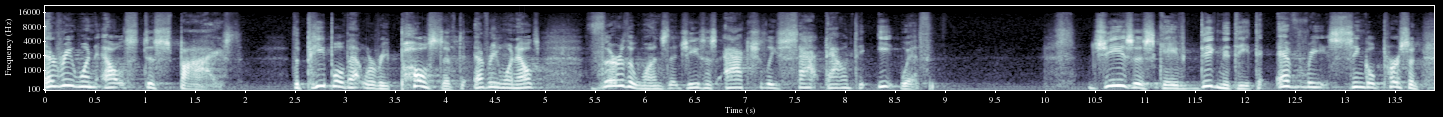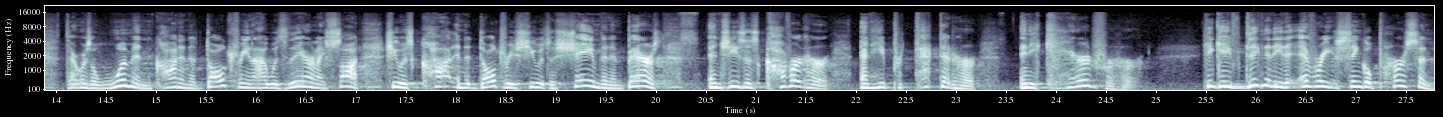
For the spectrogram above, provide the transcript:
everyone else despised, the people that were repulsive to everyone else, they're the ones that Jesus actually sat down to eat with. Jesus gave dignity to every single person. There was a woman caught in adultery, and I was there and I saw it. She was caught in adultery. She was ashamed and embarrassed. And Jesus covered her and he protected her and he cared for her. He gave dignity to every single person.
